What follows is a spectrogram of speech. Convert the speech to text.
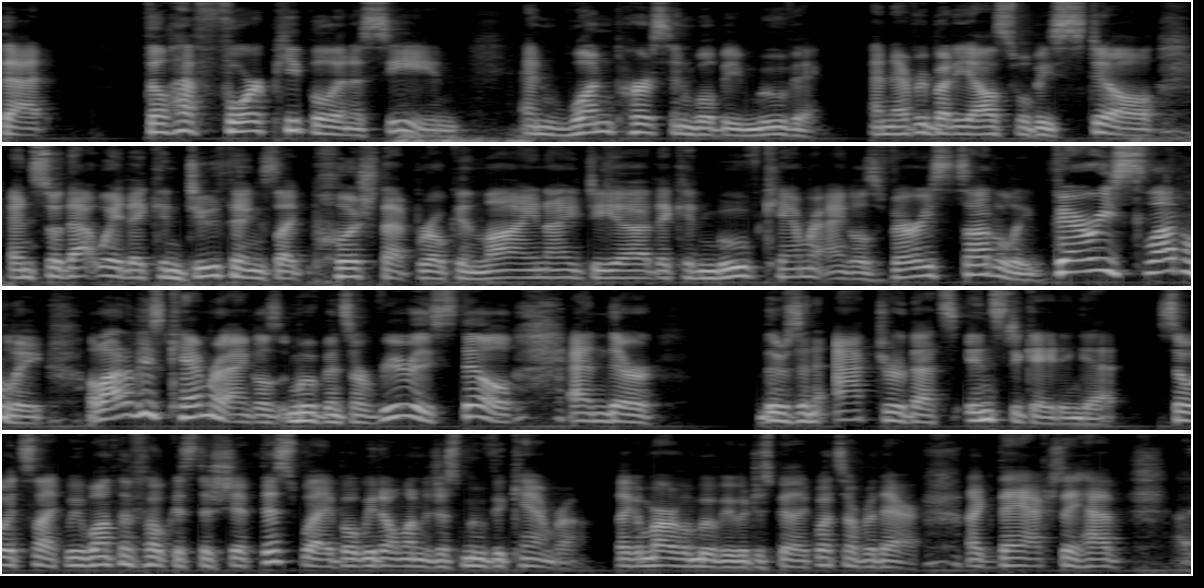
that they'll have four people in a scene and one person will be moving and everybody else will be still. And so that way they can do things like push that broken line idea. They can move camera angles very subtly, very subtly. A lot of these camera angles movements are really still and there's an actor that's instigating it. So it's like we want the focus to shift this way, but we don't want to just move the camera. Like a Marvel movie would just be like, "What's over there?" Like they actually have uh,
